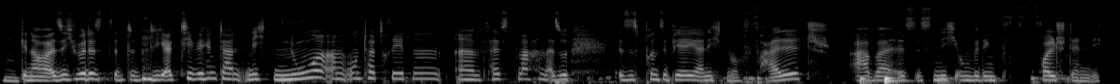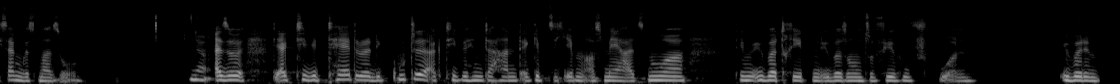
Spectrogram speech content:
hm. Genau, also ich würde d- die aktive Hinterhand nicht nur am Untertreten äh, festmachen. Also es ist prinzipiell ja nicht nur falsch, aber es ist nicht unbedingt vollständig, sagen wir es mal so. ja. Also die Aktivität oder die gute aktive Hinterhand ergibt sich eben aus mehr als nur dem Übertreten über so und so viele Hufspuren. Über, dem,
